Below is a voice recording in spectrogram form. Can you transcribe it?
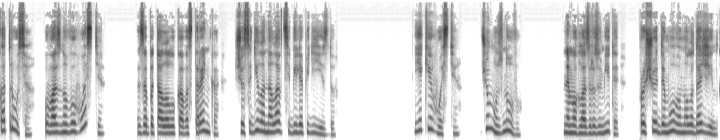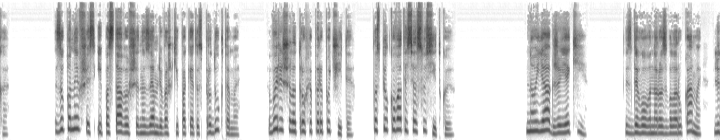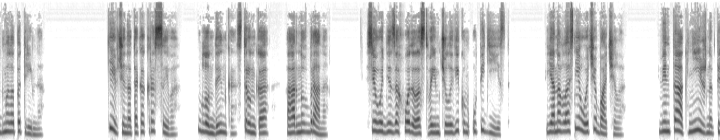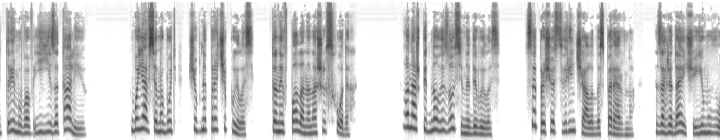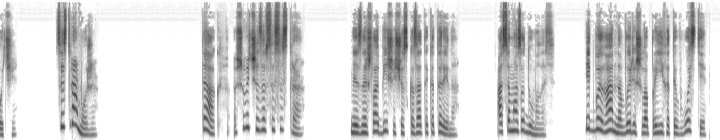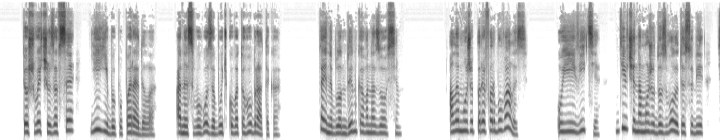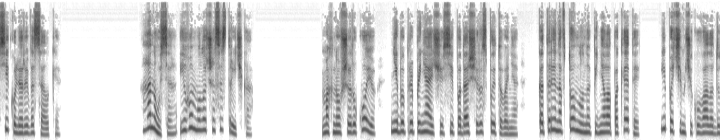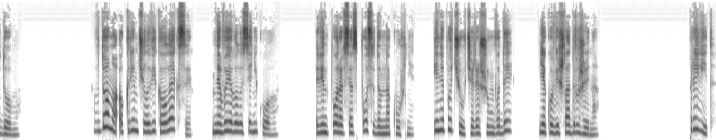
Катруся, у вас знову гості? запитала лукава старенька, що сиділа на лавці біля під'їзду. Які гості? Чому знову? Не могла зрозуміти, про що йде мова молода жінка. Зупинившись і поставивши на землю важкі пакети з продуктами, вирішила трохи перепочити, поспілкуватися з сусідкою. Ну як же які? здивовано розвела руками Людмила Петрівна. Дівчина така красива, блондинка, струнка, гарно вбрана. Сьогодні заходила з твоїм чоловіком у під'їзд. Я на власні очі бачила. Він так ніжно підтримував її за талію. Боявся, мабуть, щоб не перечепилась та не впала на наших сходах. Вона ж під ноги зовсім не дивилась, все про щось цвірінчала безперервно, заглядаючи йому в очі. Сестра може. Так, швидше за все сестра. Не знайшла більше, що сказати Катерина, а сама задумалась. Якби Ганна вирішила приїхати в гості, то швидше за все її би попередила, а не свого забудькуватого братика. Та й не блондинка вона зовсім. Але, може, перефарбувалась? У її віці дівчина може дозволити собі всі кольори веселки. Гануся, його молодша сестричка. Махнувши рукою, ніби припиняючи всі подальші розпитування, Катерина втомлено підняла пакети і почимчикувала додому. Вдома, окрім чоловіка Олекси, не виявилося нікого. Він порався з посудом на кухні і не почув через шум води, як увійшла дружина. Привіт,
